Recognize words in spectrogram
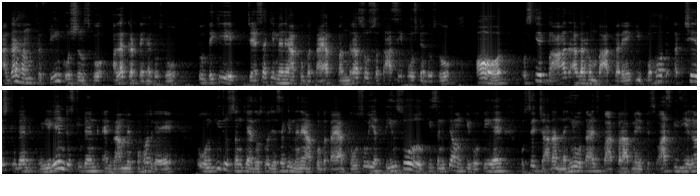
अगर हम 15 क्वेश्चंस को अलग करते हैं दोस्तों तो देखिए, जैसा कि मैंने आपको बताया, पंद्रह पोस्ट है दोस्तों, और उसके बाद अगर हम बात करें कि बहुत अच्छे स्टूडेंट, ब्रिलियंट स्टूडेंट एग्ज़ाम में पहुँच गए तो उनकी जो संख्या है दोस्तों, जैसे कि मैंने आपको बताया 200 या 300 की संख्या उनकी होती है, उससे ज़्यादा नहीं होता है। इस बात पर आप मेरे विश्वास कीजिएगा।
